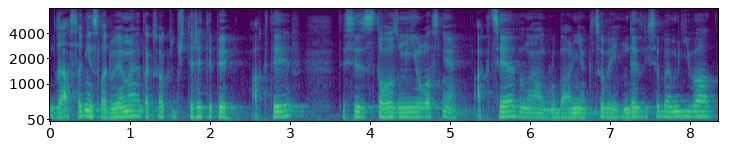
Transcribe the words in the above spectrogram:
zásadně sledujeme, tak jsou taky čtyři typy aktiv. Ty jsi z toho zmínil vlastně akcie, to znamená globální akciový index, když se budeme dívat.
